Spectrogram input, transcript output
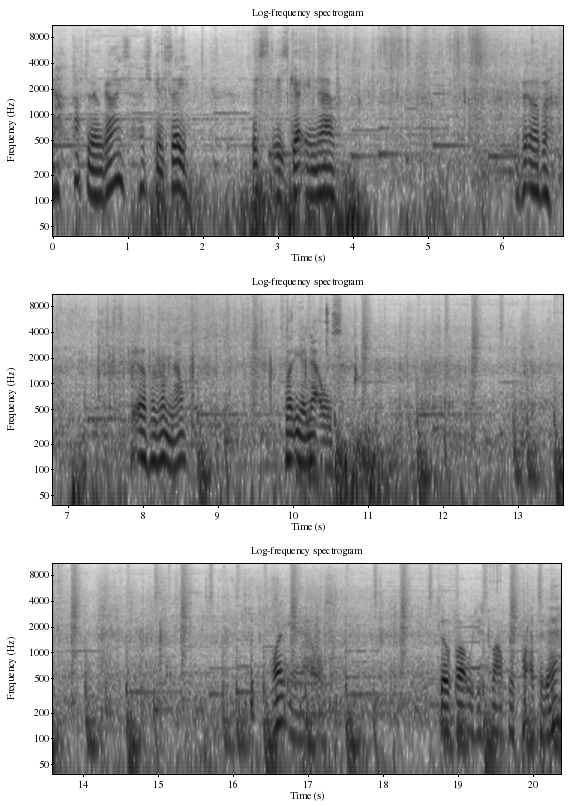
Right, afternoon guys. As you can see, this is getting uh, a bit over, a bit overrun now. Plenty of nettles. Plenty of nettles. So I thought we'd just come out for a potter today.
